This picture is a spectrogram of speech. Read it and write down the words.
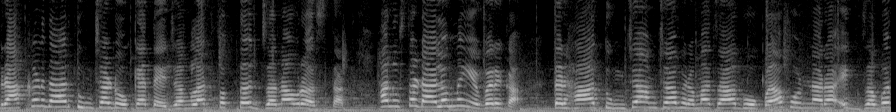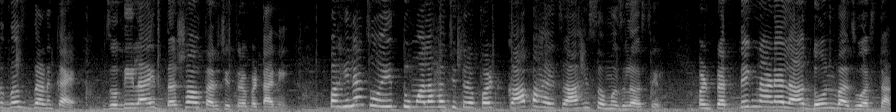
राखणदार तुमच्या डोक्यात आहे. जंगलात फक्त जनावरं असतात. हा नुसता डायलॉग नाहीये बरं का? तर हा तुमच्या आमच्या भ्रमाचा भोपळा फोडणारा एक जबरदस्त दणका आहे. जो दिलाय दशावतार चित्रपटाने. पहिल्याच ओळीत तुम्हाला हा चित्रपट का पाहायचा हे समजलं असेल. पण प्रत्येक नाण्याला दोन बाजू असतात.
